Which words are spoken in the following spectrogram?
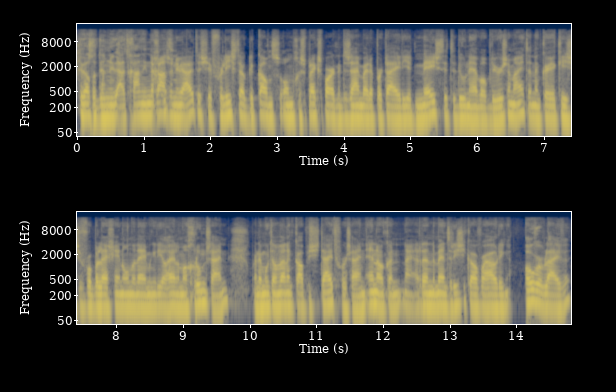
Terwijl ze er nu uitgaan in de Daar gaan ze nu uit. Dus je verliest ook de kans om gesprekspartner te zijn bij de partijen die het meeste te doen hebben op duurzaamheid. En dan kun je kiezen voor beleggen in ondernemingen die al helemaal groen zijn. Maar er moet dan wel een capaciteit voor zijn. En ook een nou ja, rendement-risicoverhouding overblijven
